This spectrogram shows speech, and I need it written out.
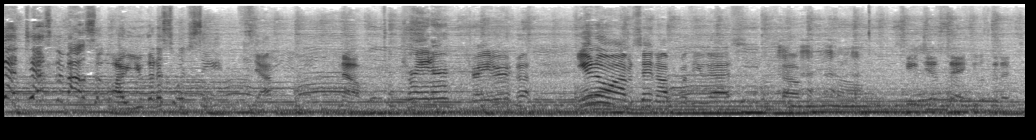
said test them out. So are you gonna switch seats? Yeah. No. trader. Trader. You know I'm sitting up with you guys. So He just said he was gonna switch.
